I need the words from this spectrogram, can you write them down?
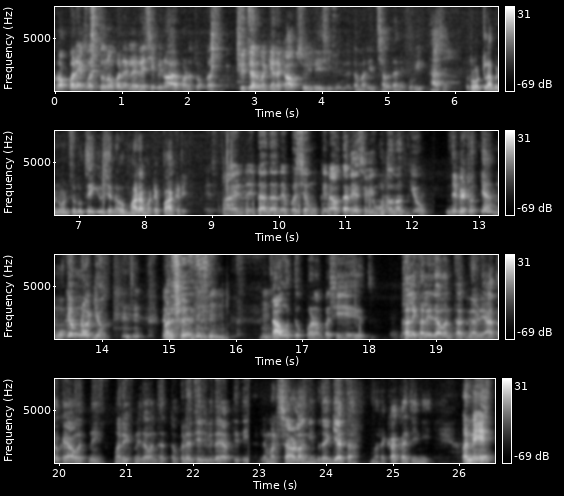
પ્રોપર એક વસ્તુ ન બને એટલે રેસીપી ન આવે, પણ ચોક્કસ ફ્યુચરમાં ક્યારેક આપશું એ રેસીપી એટલે તમારી ઈચ્છા બધાની પૂરી થશે. રોટલા બનવાનું શરૂ થઈ ગયું છે ને, હવે મારા માટે ભાખરી. ફાઇન દાદાને બસે મૂકીને આવતા રહ્યા છે. હું તો નથી ગયો. ને બેઠો ત્યાં. હું કેમ ન ગયો? પણ જાવું તું, પણ પછી ખાલી ખાલી જવાનું થાત ગાડી. આ તો કઈ આવત નહીં. મારે એકને જવાનું થાત તો ઘરેથી જ વિદાય આપતી હતી. એટલે મારા શાળાની બધા ગયા હતા મારા કાકાજીની. અને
